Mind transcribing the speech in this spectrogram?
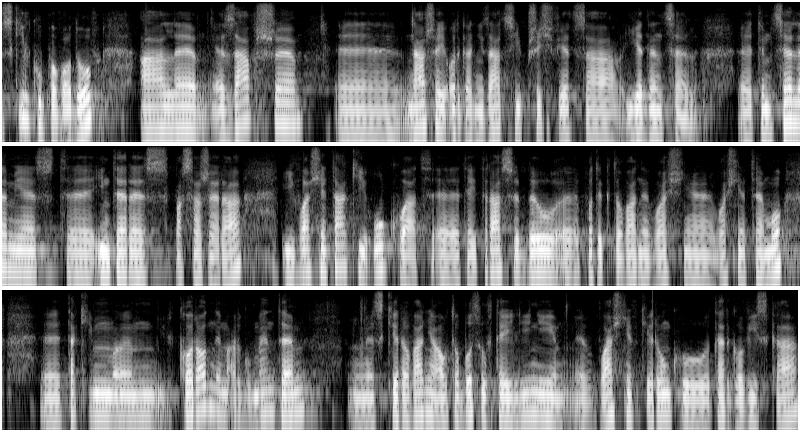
z kilku powodów, ale zawsze E, naszej organizacji przyświeca jeden cel. E, tym celem jest e, interes pasażera i właśnie taki układ tej trasy był podyktowany właśnie, właśnie temu. Takim koronnym argumentem skierowania autobusów tej linii właśnie w kierunku targowiska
